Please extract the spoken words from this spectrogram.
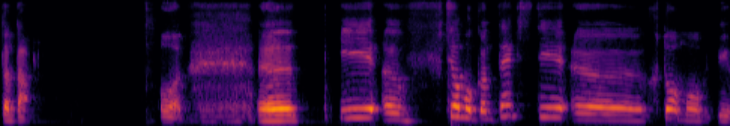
татар. От. Е, і е, в цьому контексті е, хто мог е,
